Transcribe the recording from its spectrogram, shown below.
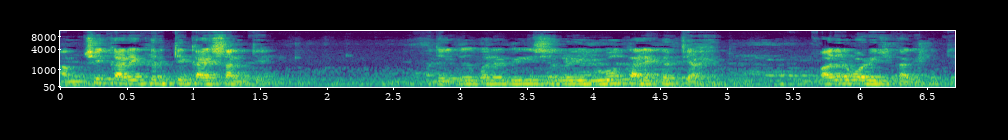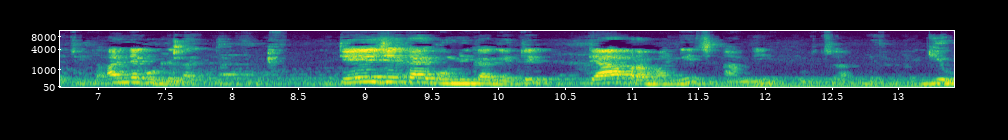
आमचे कार्यकर्ते काय सांगते? आता इथे बऱ्यापैकी सगळे युवक कार्यकर्ते आहेत. फादर बॉडीचे कार्यकर्त्याचे तर अन्य कुठले कार्यकर्ते ते जे काय भूमिका घेतील त्याप्रमाणेच आम्ही पुढचा निर्णय घेऊ.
